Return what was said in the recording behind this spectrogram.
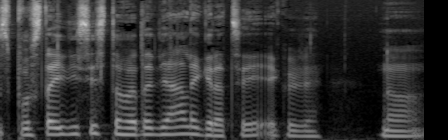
spousta lidí si z tohoto dělá legraci, jakože No,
